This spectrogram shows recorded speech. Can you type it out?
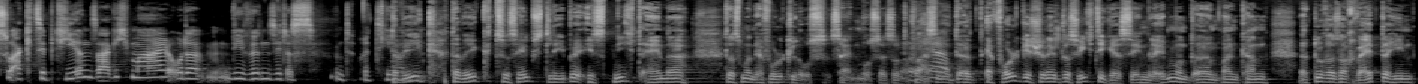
zu akzeptieren, sage ich mal? Oder wie würden Sie das interpretieren? Der Weg, der Weg zur Selbstliebe ist nicht einer, dass man erfolglos sein muss. Also quasi ja. der Erfolg ist schon etwas Wichtiges im Leben und äh, man kann äh, durchaus auch weiterhin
